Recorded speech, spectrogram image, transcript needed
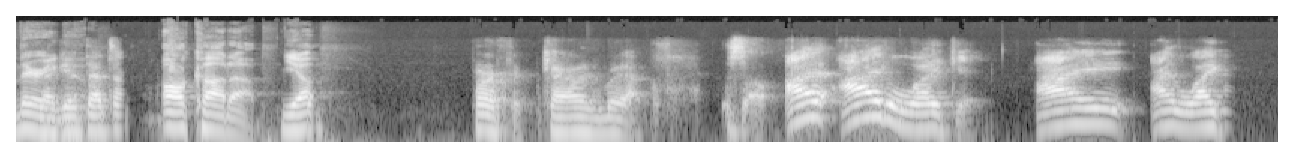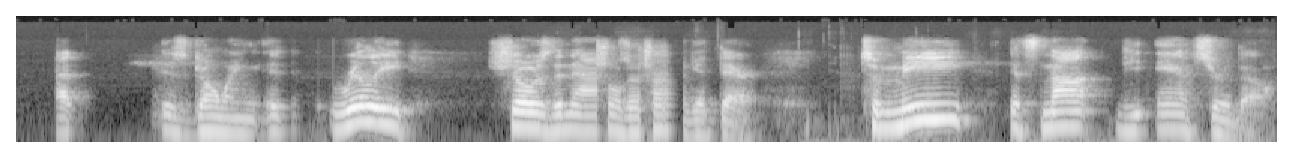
There Did I you get go. that time? All caught up. Yep. Perfect. Count everybody out. So I I like it. I I like that is going. It really shows the Nationals are trying to get there. To me, it's not the answer though.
